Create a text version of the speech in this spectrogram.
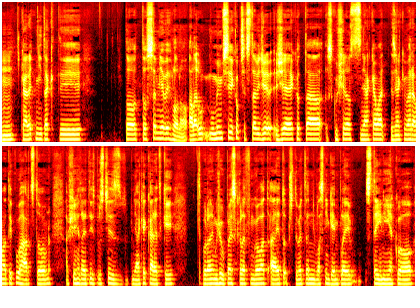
Hmm, karetní, tak ty to, to se mě vyhlo, no. Ale umím si jako představit, že, že jako ta zkušenost s, nějakama, s nějakýma hrama typu Hearthstone a všechny tady ty prostě nějaké karetky, podle mě může úplně skvěle fungovat a je to přitom je ten vlastně gameplay stejný jako uh,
